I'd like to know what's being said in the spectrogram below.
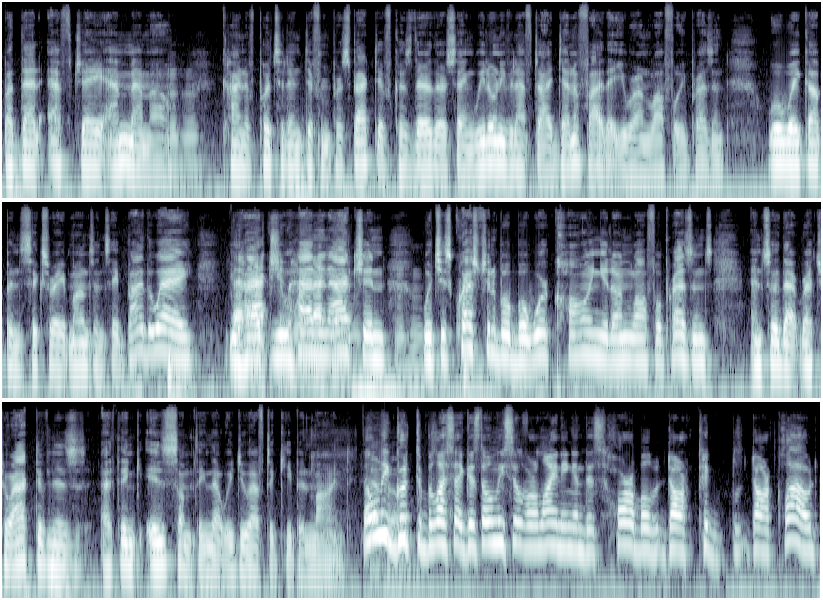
But that FJM memo mm-hmm. kind of puts it in different perspective because there they're saying we don't even have to identify that you were unlawfully present. We'll wake up in six or eight months and say, by the way, you That had action, you had an then. action Mhm. which is questionable, but we're calling it unlawful presence, and so that retroactiveness, I think, is something that we do have to keep in mind. The only good to bless, I guess, the only silver lining in this horrible dark, thick, dark cloud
